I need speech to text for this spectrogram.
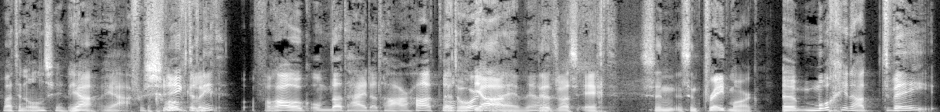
Wat een onzin. Ja, Ja, verschrikkelijk. toch Vooral ook omdat hij dat haar had. Dat toch? hoorde ja, bij hem, ja. dat was echt zijn, zijn trademark. Eh, mocht je nou twee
